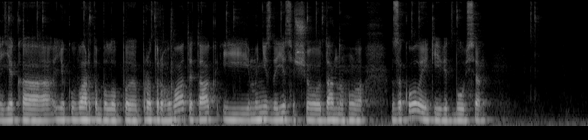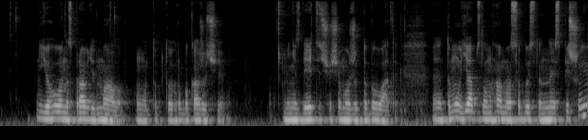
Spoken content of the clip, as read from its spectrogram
яка, яку варто було б проторгувати. Так? І мені здається, що даного заколу, який відбувся, його насправді мало. От, тобто, грубо кажучи, мені здається, що ще можуть добивати. Е, Тому я б з лонгами особисто не спішив.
